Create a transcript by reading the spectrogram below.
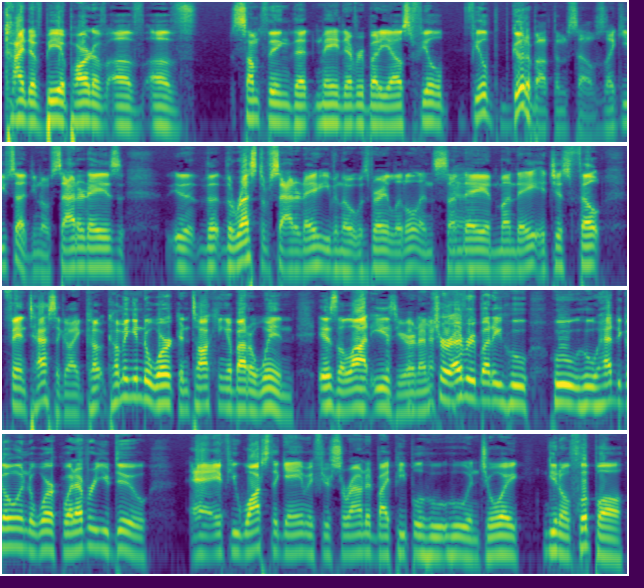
kind of be a part of of of something that made everybody else feel feel good about themselves. Like you said, you know, Saturdays the the rest of Saturday, even though it was very little, and Sunday and Monday, it just felt fantastic. Like co- coming into work and talking about a win is a lot easier. and I'm sure everybody who who who had to go into work, whatever you do, uh, if you watch the game, if you're surrounded by people who who enjoy you know football,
